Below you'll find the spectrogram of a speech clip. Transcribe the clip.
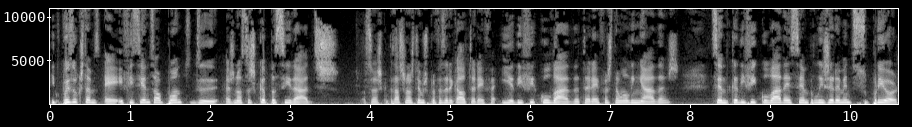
E depois o que estamos, é, eficientes ao ponto de as nossas capacidades, ou seja, as capacidades que nós temos para fazer aquela tarefa e a dificuldade da tarefa estão alinhadas, sendo que a dificuldade é sempre ligeiramente superior.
